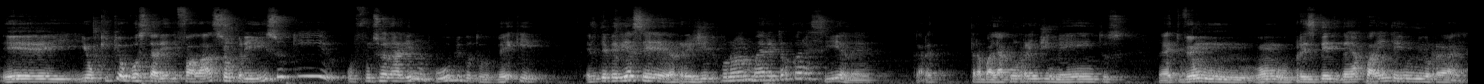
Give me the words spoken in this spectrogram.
E, e o que, que eu gostaria de falar sobre isso que o funcionalismo público, tu vê que ele deveria ser regido por uma meritocracia, né? Cara trabalhar com rendimentos, né? Tu vê um, um, um presidente ganhar 41 mil reais.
